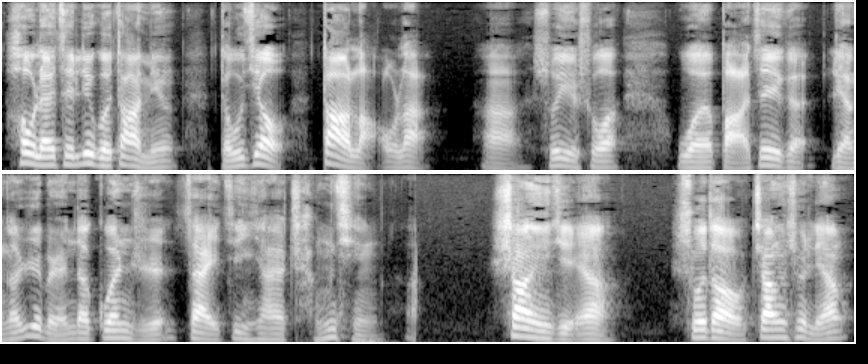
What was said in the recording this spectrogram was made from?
后来这六个大名。都叫大佬了啊，所以说我把这个两个日本人的官职再进行一下澄清啊。上一节啊，说到张学良，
